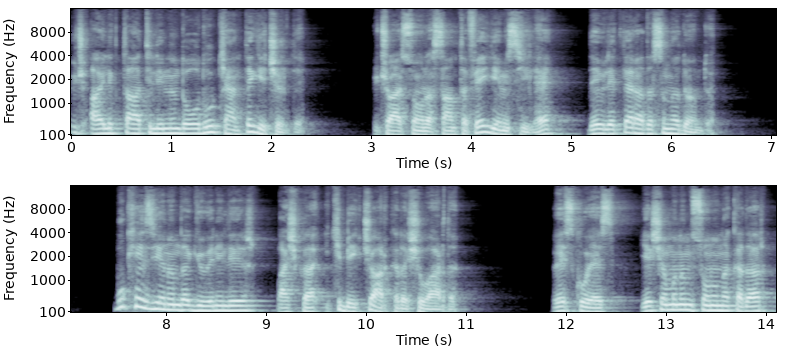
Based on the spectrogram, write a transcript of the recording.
Üç aylık tatilini doğduğu kentte geçirdi. Üç ay sonra Santa Fe gemisiyle Devletler Adası'na döndü. Bu kez yanında güvenilir başka iki bekçi arkadaşı vardı. Vesquez yaşamının sonuna kadar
